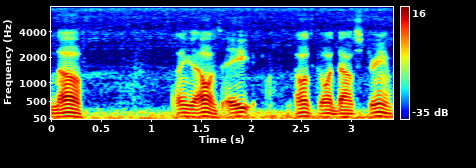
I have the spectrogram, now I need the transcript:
No, I think that one's ate. That one's going downstream.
